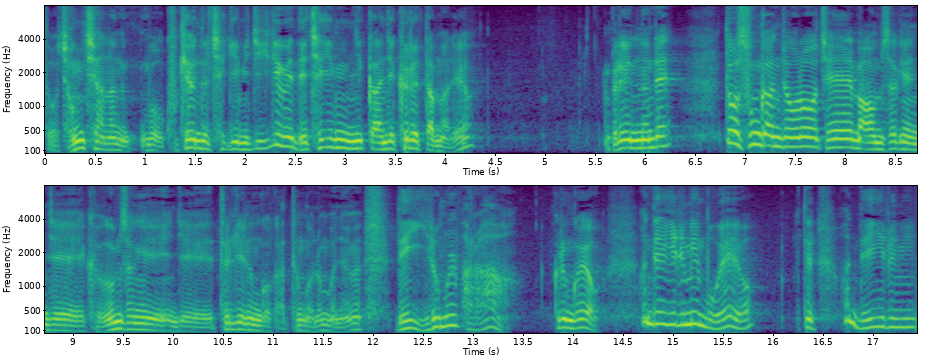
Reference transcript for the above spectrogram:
또 정치하는 뭐 국회의원들 책임이지 이게 왜 내 책임입니까? 이제 그랬단 말이에요. 그랬는데 또 순간적으로 제 마음속에 이제 그 음성이 이제 들리는 것 같은 거는 뭐냐면 내 이름을 봐라. 그런 거예요. 아, 내 이름이 뭐예요? 그때 아, 내 이름이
